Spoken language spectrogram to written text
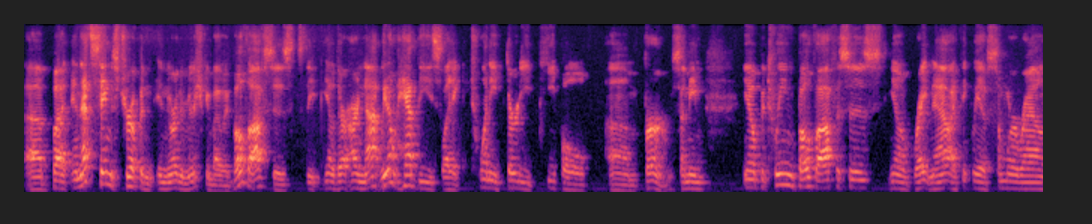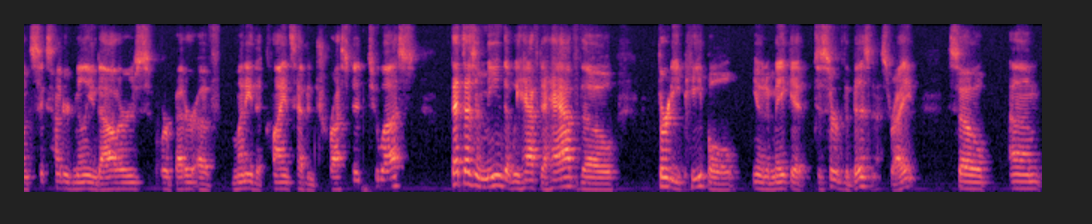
Uh, but and that same is true up in, in northern michigan by the way both offices the you know there are not we don't have these like 20 30 people um, firms i mean you know between both offices you know right now i think we have somewhere around 600 million dollars or better of money that clients have entrusted to us that doesn't mean that we have to have though 30 people you know to make it to serve the business right so um,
